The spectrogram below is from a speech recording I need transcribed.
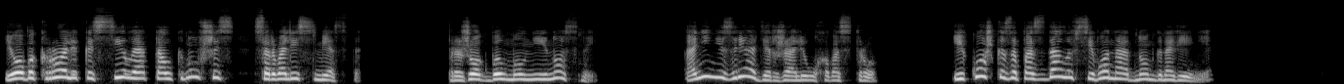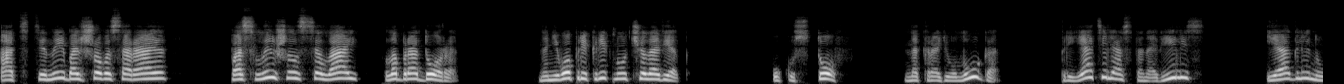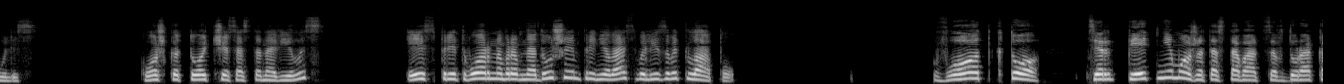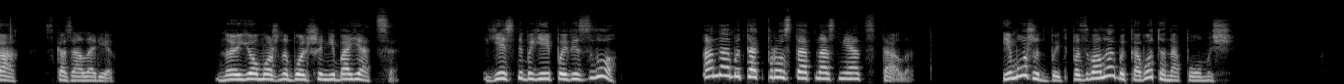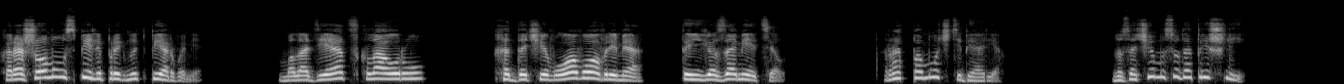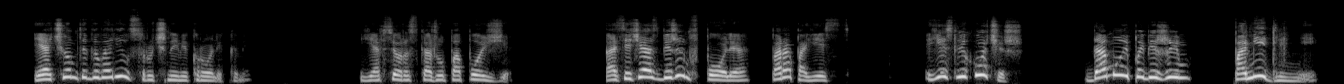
и оба кролика, силой оттолкнувшись, сорвались с места. Прыжок был молниеносный. Они не зря держали ухо востро, и кошка запоздала всего на одно мгновение. От стены большого сарая послышался лай лабрадора. На него прикрикнул человек. У кустов на краю луга приятели остановились и оглянулись. Кошка тотчас остановилась и с притворным равнодушием принялась вылизывать лапу. — Вот кто терпеть не может оставаться в дураках, — сказал Орех. — Но ее можно больше не бояться. Если бы ей повезло, она бы так просто от нас не отстала. И, может быть, позвала бы кого-то на помощь. Хорошо мы успели прыгнуть первыми. Молодец, Клауру. До чего вовремя ты ее заметил? Рад помочь тебе, Орех. Но зачем мы сюда пришли? И о чем ты говорил с ручными кроликами? Я все расскажу попозже. А сейчас бежим в поле, пора поесть. Если хочешь, домой побежим помедленней.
